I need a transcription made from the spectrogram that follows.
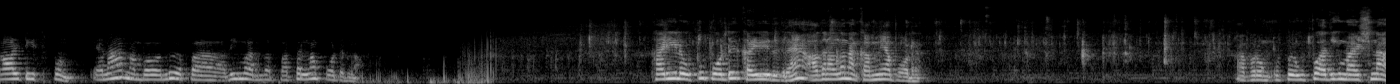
கால் டீஸ்பூன். ஏன்னா நம்ம வந்து இப்போ அதிகமாக இருந்த பத்தெல்லாம் போட்டுக்கலாம். கறியில் உப்பு போட்டு கழுவி இருக்கிறேன் அதனால தான் நான் கம்மியாக போடுறேன். அப்புறம் குப்பை உப்பு அதிகமாகிடுச்சுன்னா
